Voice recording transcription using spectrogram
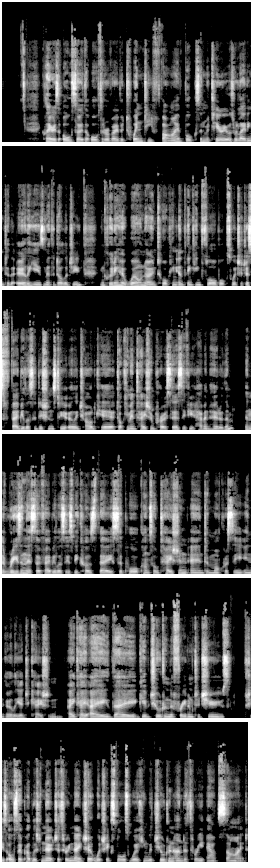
Claire is also the author of over 25 books and materials relating to the early years methodology, including her well known Talking and Thinking Floor books, which are just fabulous additions to your early childcare documentation process if you haven't heard of them. And the reason they're so fabulous is because they support consultation and democracy in early education, aka they give children the freedom to choose. She's also published Nurture Through Nature, which explores working with children under three outside.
